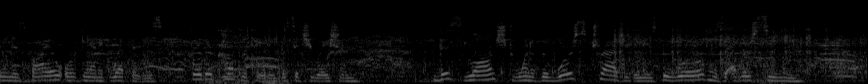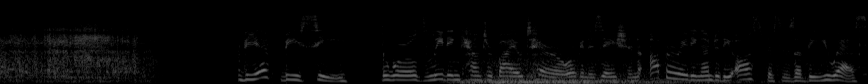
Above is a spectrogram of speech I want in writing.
known as bioorganic weapons, further complicating the situation. This launched one of the worst tragedies the world has ever seen. The FBC, the world's leading counter-bioterror organization operating under the auspices of the US,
